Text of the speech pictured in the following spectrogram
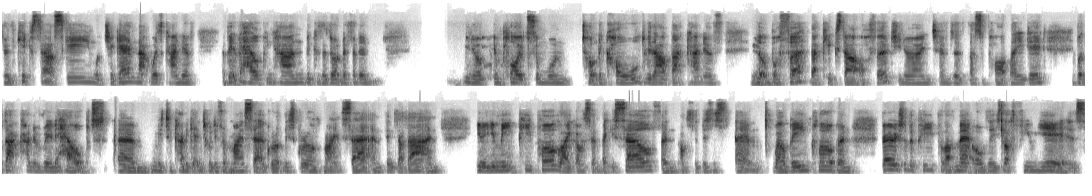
through the Kickstart scheme, which again that was kind of a bit of a helping hand because I don't know if I'd you know employed someone totally cold without that kind of yeah. little buffer that Kickstart offered, you know, in terms of the support they did. But that kind of really helped um, me to kind of get into a different mindset, a growth, this growth mindset, and things like that. And you know, you meet people like obviously about yourself, and obviously the business um, well-being club, and various other people I've met over these last few years.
